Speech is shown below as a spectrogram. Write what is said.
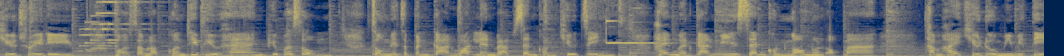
คิ้ว 3D เหมาะสำหรับคนที่ผิวแห้ง ผิวผสมทรงนี้จะเป็นการวาดเลียนแบบเส้นขนคิ้วจริง ให้เหมือนการมีเส้นขนงอกนูนออกมาทำให้คิ้วดูมีมิติ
